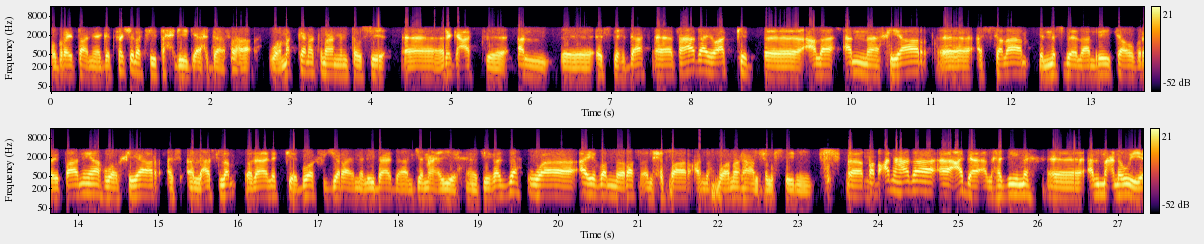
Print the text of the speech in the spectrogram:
وبريطانيا قد فشلت في تحقيق أهدافها ومكنتنا من توسيع آه، رقعة آه، الاستهداف آه، فهذا يؤكد على أن خيار السلام بالنسبة لأمريكا وبريطانيا هو الخيار الأسلم. وذلك بوقف جرائم الإبادة الجماعية في غزة وأيضا رفع الحصار عن إخواننا الفلسطينيين. طبعا هذا عدا الهزيمة المعنوية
